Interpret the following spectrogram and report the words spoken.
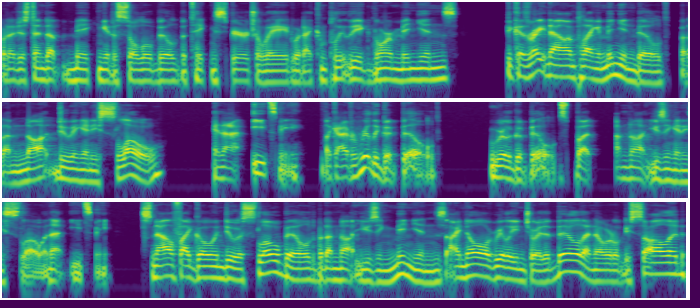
Would I just end up making it a solo build but taking spiritual aid? Would I completely ignore minions? Because right now I'm playing a minion build, but I'm not doing any slow, and that eats me. Like I have a really good build, really good builds, but I'm not using any slow, and that eats me. So now if I go and do a slow build, but I'm not using minions, I know I'll really enjoy the build. I know it'll be solid,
